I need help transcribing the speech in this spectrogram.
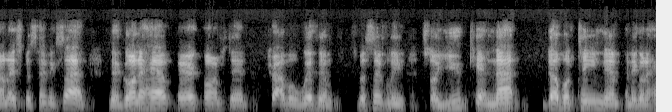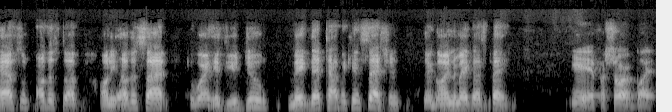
on, a specific side, they're going to have Arik Armstead travel with him specifically, so you cannot double team them, and they're going to have some other stuff on the other side to where if you do make that type of concession, they're going to make us pay. Yeah, for sure. But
